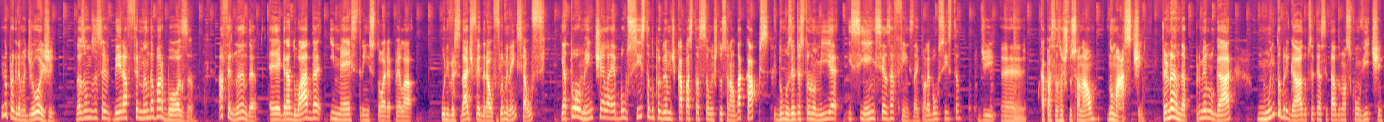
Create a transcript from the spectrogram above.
E no programa de hoje, nós vamos receber a Fernanda Barbosa. A Fernanda é graduada e mestre em História pela Universidade Federal Fluminense, a UF, e atualmente ela é bolsista do programa de capacitação institucional da CAPES e do Museu de Astronomia e Ciências Afins. Né? Então ela é bolsista de é, capacitação institucional no MAST. Fernanda, em primeiro lugar, muito obrigado por você ter aceitado o nosso convite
